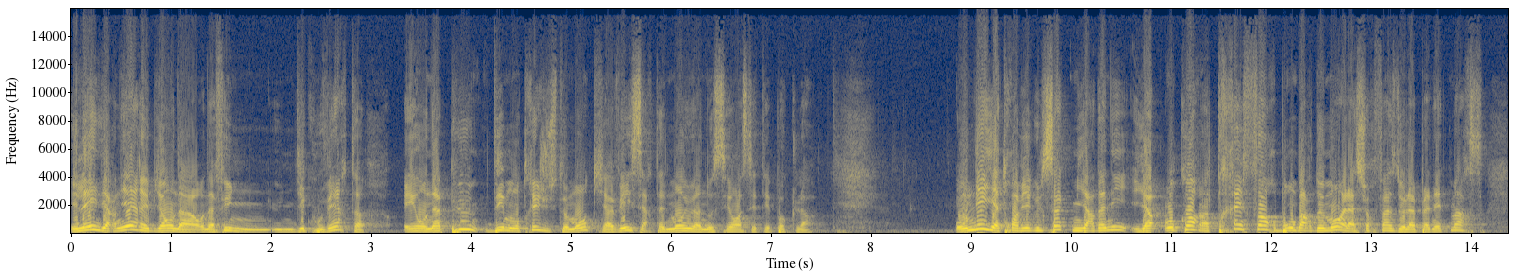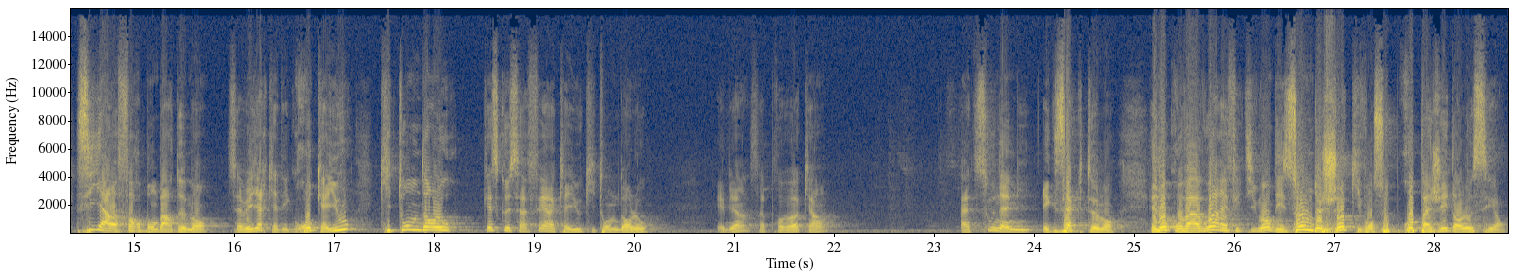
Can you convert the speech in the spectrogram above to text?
Et l'année dernière, eh bien, on a, on a fait une, découverte et on a pu démontrer justement qu'il y avait certainement eu un océan à cette époque-là. On est il y a 3,5 milliards d'années. Il y a encore un très fort bombardement à la surface de la planète Mars. S'il y a un fort bombardement, ça veut dire qu'il y a des gros cailloux qui tombent dans l'eau. Qu'est-ce que ça fait un caillou qui tombe dans l'eau? Eh bien, ça provoque un, un tsunami, exactement. Et donc, on va avoir effectivement des ondes de choc qui vont se propager dans l'océan.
